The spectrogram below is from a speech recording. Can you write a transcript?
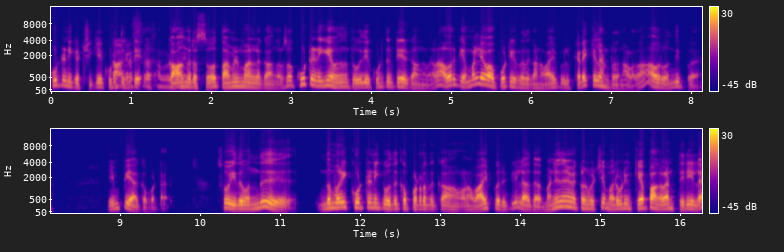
கூட்டணி கட்சிக்கே கொடுத்துக்கிட்டே காங்கிரஸ் தமிழ் மாநில காங்கிரஸோ கூட்டணிக்கே வந்து இந்த தொகுதியை கொடுத்துக்கிட்டே இருக்காங்கனால அவருக்கு எம்எல்ஏவா போட்டிடுறதுக்கான வாய்ப்புகள் கிடைக்கலன்றதுனால தான் அவர் வந்து இப்போ எம்பி ஆக்கப்பட்டார். ஸோ இது வந்து இந்த முறை கூட்டணிக்கு ஒதுக்கப்படுறதுக்கான வாய்ப்பு இருக்குது இல்லை அதை மனித மக்கள் மறுபடியும் கேட்பாங்களான்னு தெரியல.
